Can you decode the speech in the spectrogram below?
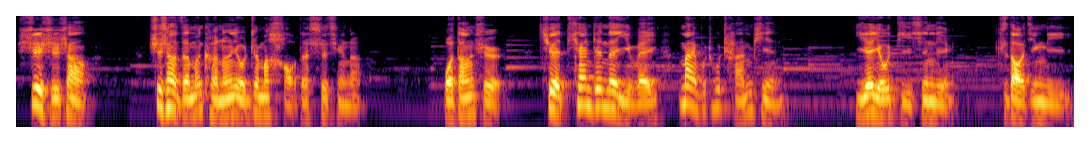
事实上，世上怎么可能有这么好的事情呢？我当时。却天真的以为卖不出产品也有底薪领，直到经理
